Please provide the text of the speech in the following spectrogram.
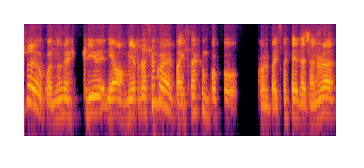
raro cuando uno escribe, digamos, mi relación con el paisaje, un poco con el paisaje de la llanura,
